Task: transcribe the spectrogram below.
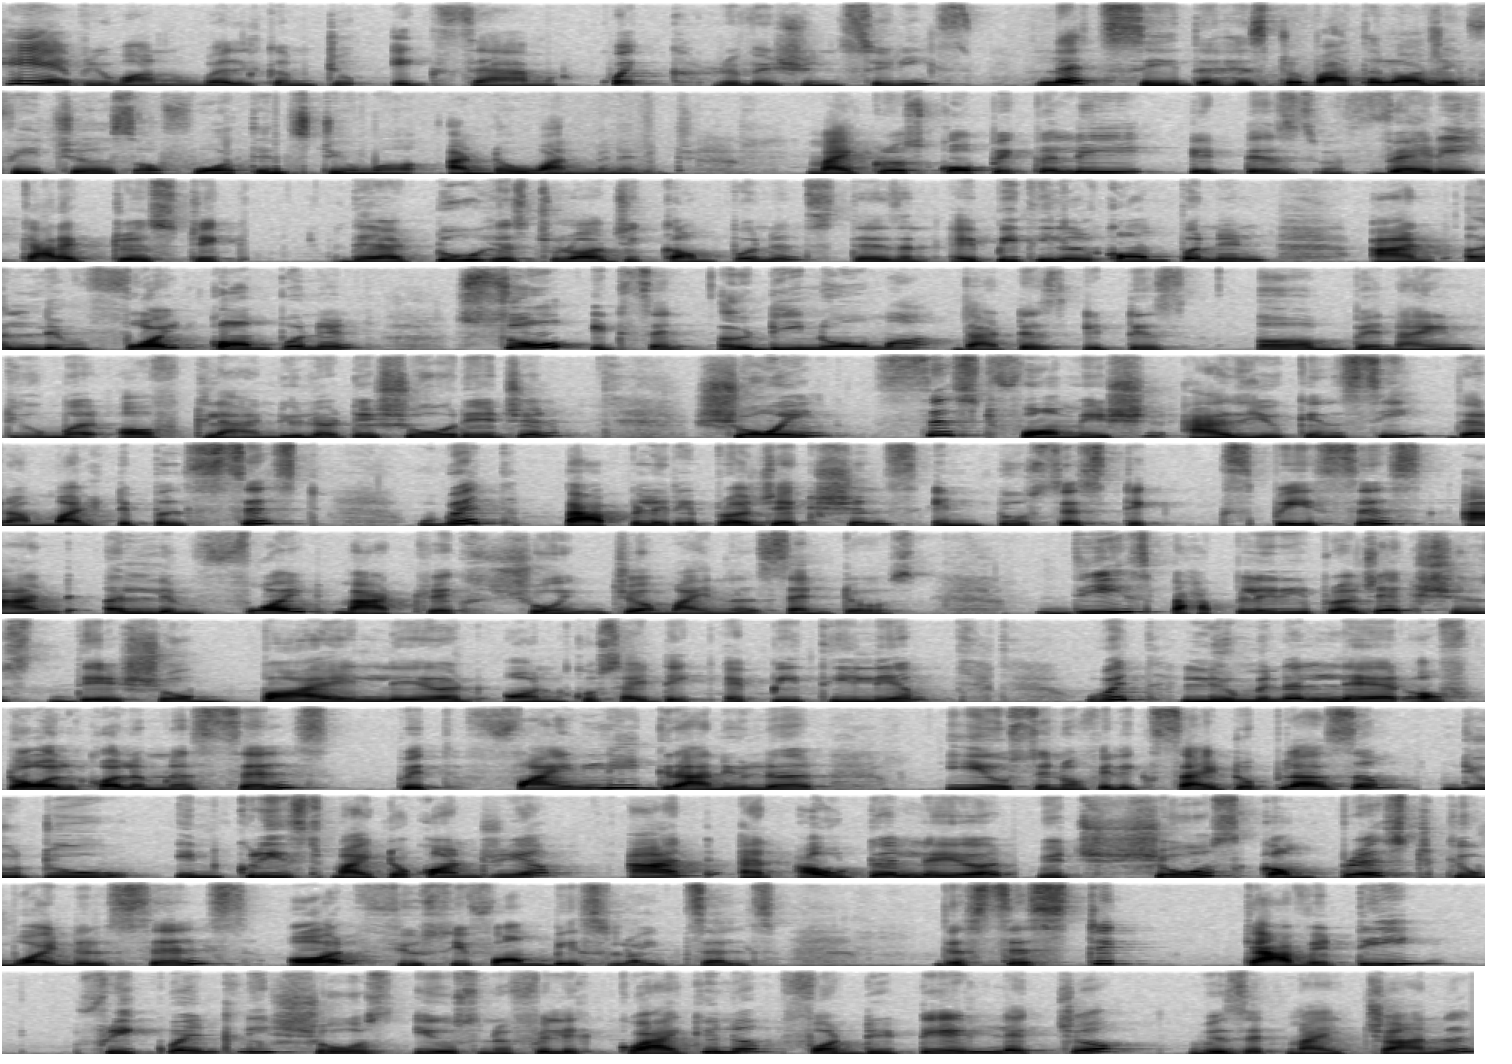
Hey everyone, welcome to exam quick revision series. Let's see the histopathologic features of Warthin's tumor under 1 minute. Microscopically, it is very characteristic. There are two histologic components. There's an epithelial component and a lymphoid component. So it's an adenoma that is it is a benign tumor of glandular tissue origin showing cyst formation as you can see there are multiple cysts with papillary projections into cystic spaces and a lymphoid matrix showing germinal centers. These papillary projections they show bilayered oncocytic epithelium with luminal layer of tall columnar cells with finely granular eosinophilic cytoplasm due to increased mitochondria and an outer layer which shows compressed cuboidal cells or fusiform basaloid cells. The cystic cavity frequently shows eosinophilic coagulum. For detailed lecture, visit my channel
